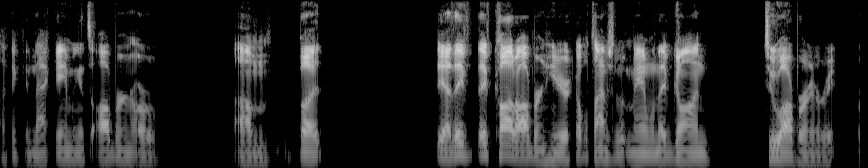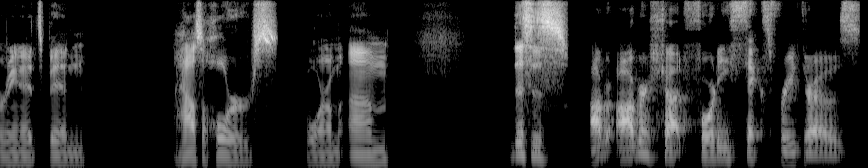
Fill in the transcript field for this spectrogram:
I think, in that game against Auburn. Or, um, but yeah, they've they've caught Auburn here a couple times, but man, when they've gone to Auburn Arena, it's been a house of horrors for them. Um, this is Auburn, Auburn shot 46 free throws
